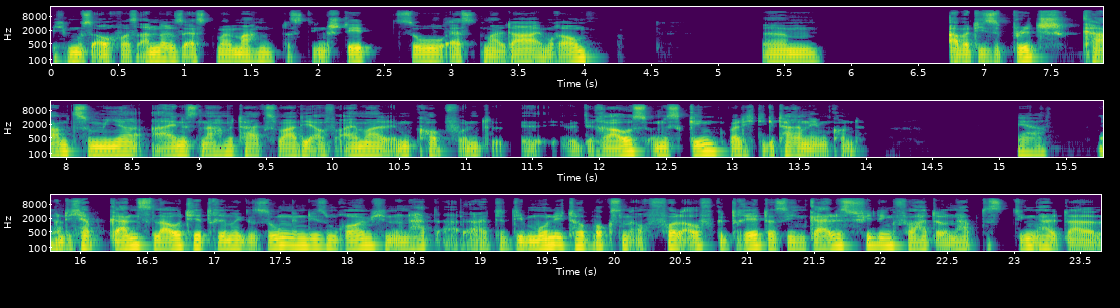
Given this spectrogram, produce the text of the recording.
Ich muss auch was anderes erstmal machen. Das Ding steht so erstmal da im Raum. Ähm, aber diese Bridge kam zu mir eines Nachmittags, war die auf einmal im Kopf und äh, raus und es ging, weil ich die Gitarre nehmen konnte. Ja. Ja. Und ich habe ganz laut hier drinnen gesungen in diesem Räumchen und hat, hatte die Monitorboxen auch voll aufgedreht, dass ich ein geiles Feeling für hatte und habe das Ding halt da,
